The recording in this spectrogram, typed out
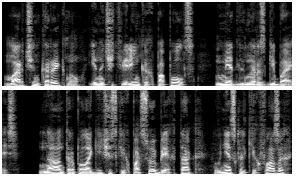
Марченко рыкнул и на четвереньках пополз, медленно разгибаясь. На антропологических пособиях так, в нескольких фазах,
